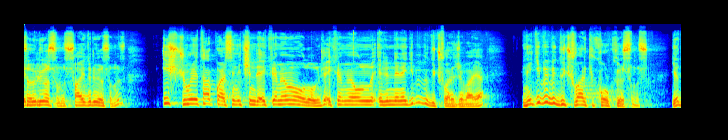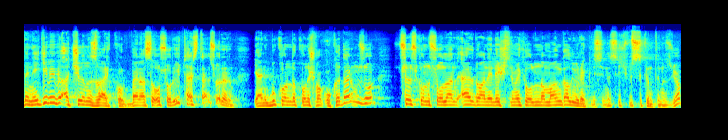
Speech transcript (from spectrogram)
söylüyorsunuz, saydırıyorsunuz. İş Cumhuriyet Halk Partisi'nin içinde Ekrem İmamoğlu olunca Ekrem İmamoğlu'nun elinde ne gibi bir güç var acaba ya? Ne gibi bir güç var ki korkuyorsunuz? Ya da ne gibi bir açığınız var ki korku? Ben aslında o soruyu tersten sorarım. Yani bu konuda konuşmak o kadar mı zor? Söz konusu olan Erdoğan eleştirmek yolunda mangal yüreklisiniz. Hiçbir sıkıntınız yok.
